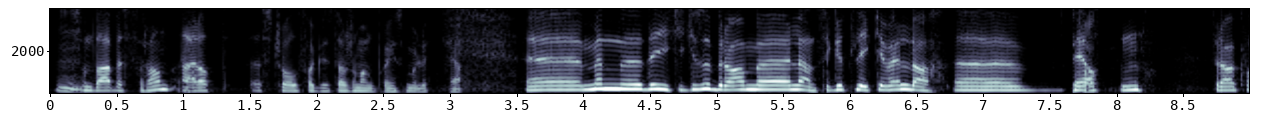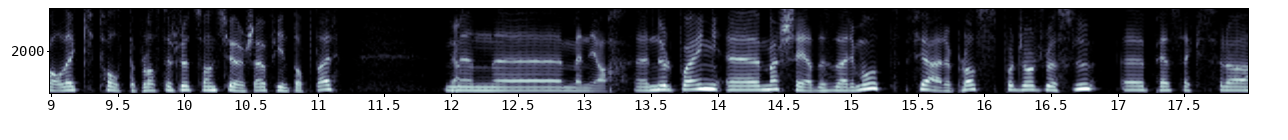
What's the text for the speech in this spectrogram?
Mm. som da er best for han, er at Stroll faktisk tar så mange poeng som mulig. Ja. Eh, men det gikk ikke så bra med Lancegut likevel, da. Eh, P18 fra kvalik, tolvteplass til slutt, så han kjører seg jo fint opp der. Ja. Men, eh, men ja, eh, null poeng. Eh, Mercedes derimot, fjerdeplass på George Russell, eh, P6 fra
